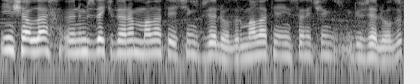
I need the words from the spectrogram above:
İnşallah önümüzdeki dönem Malatya için güzel olur. Malatya insan için güzel olur.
